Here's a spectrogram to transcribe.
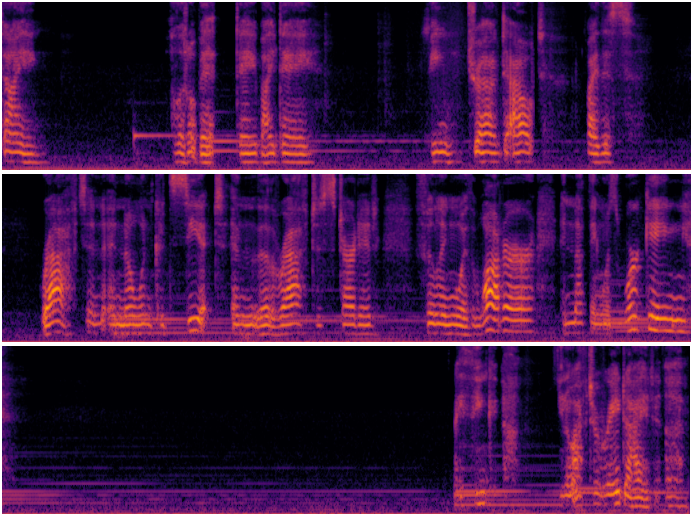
Dying. A little bit, day by day. Being dragged out by this raft, and, and no one could see it. And the raft just started filling with water, and nothing was working. I think, um, you know, after Rey died, um,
